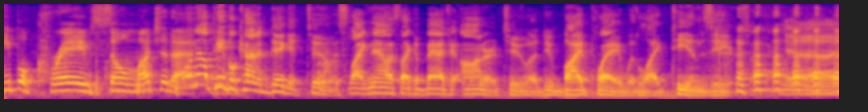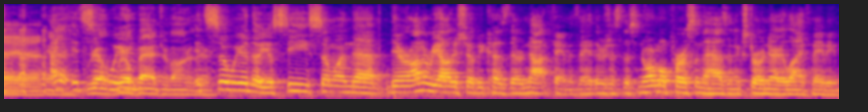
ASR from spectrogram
people crave so much of that. Well, now people kind of dig it too. It's like now it's like a badge of honor to uh, do byplay with like TMZ or something. Yeah, yeah, yeah. Yeah, I- it's real, so weird. real badge of honor there. It's so weird though. You'll see someone that they're on a reality show because they're not famous. They, they're just this normal person that has an extraordinary life, maybe,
